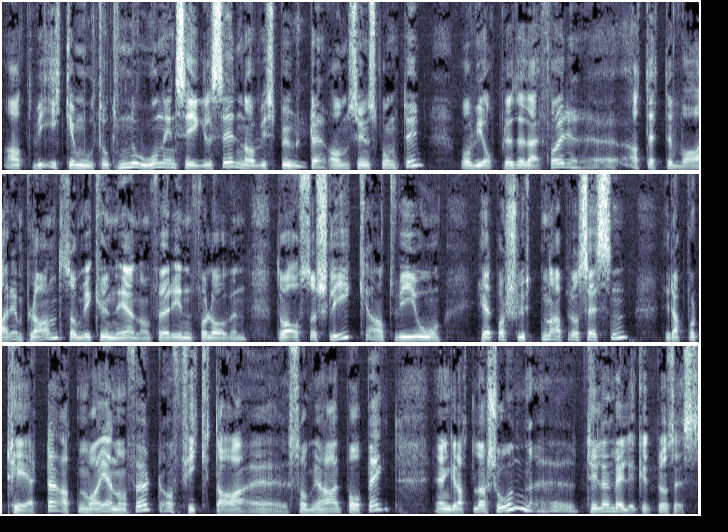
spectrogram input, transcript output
at vi ikke mottok noen innsigelser når vi spurte om synspunkter. Og vi opplevde derfor eh, at dette var en plan som vi kunne gjennomføre innenfor loven. Det var også slik at vi jo helt på slutten av prosessen, rapporterte at den var gjennomført, og fikk da, eh, som vi har påpekt, en gratulasjon eh, til en vellykket prosess.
